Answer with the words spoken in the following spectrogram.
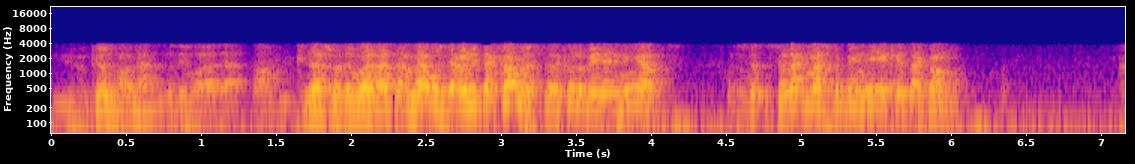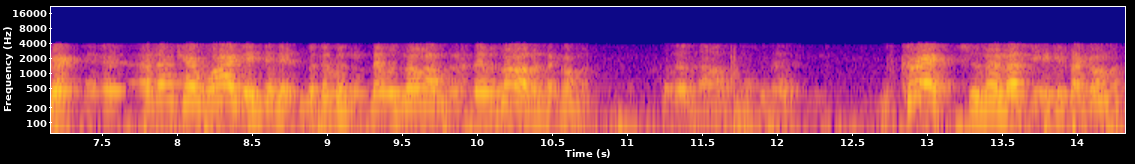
Because oh, that's what they were at that time. Because that's what they were that time. That was the only takana, so there couldn't have been anything else. So, so that must have been the ikka takana. Correct? Uh, I don't care why they did it, but there was there was no other, there was no other takana. But there's no other possibility. Correct. So then that's the ikka takana.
